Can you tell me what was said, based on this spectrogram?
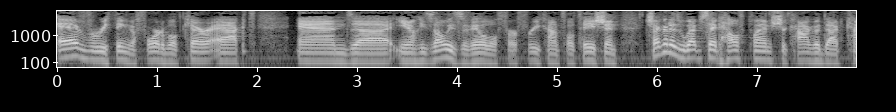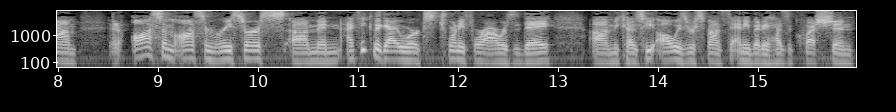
everything Affordable Care Act and uh, you know he's always available for a free consultation. Check out his website, healthplanchicago.com. An awesome, awesome resource, um, and I think the guy works 24 hours a day um, because he always responds to anybody who has a question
